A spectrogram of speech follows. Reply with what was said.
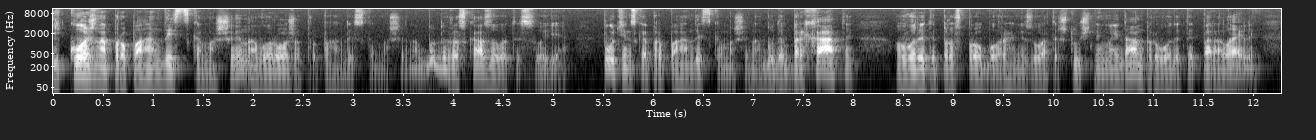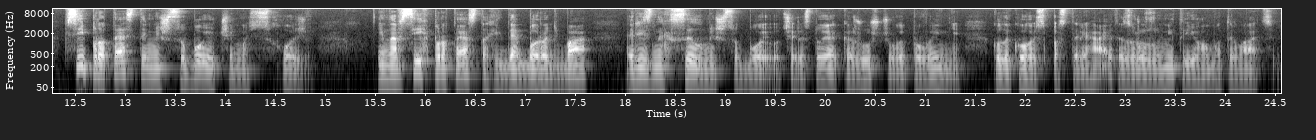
І кожна пропагандистська машина, ворожа пропагандистська машина, буде розказувати своє. Путінська пропагандистська машина буде брехати, говорити про спробу організувати штучний майдан, проводити паралелі. Всі протести між собою чимось схожі. І на всіх протестах йде боротьба різних сил між собою. Через то я кажу, що ви повинні, коли когось спостерігаєте, зрозуміти його мотивацію.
